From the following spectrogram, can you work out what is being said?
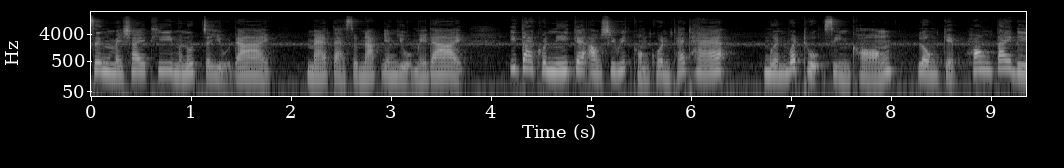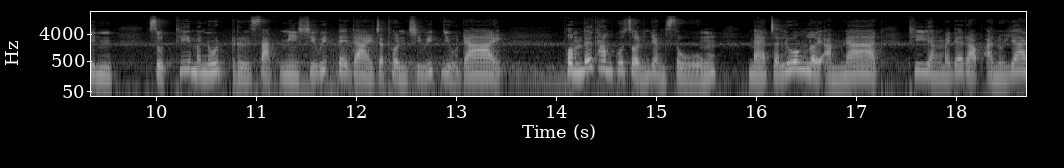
ซึ่งไม่ใช่ที่มนุษย์จะอยู่ได้ แม้แต่สุนัขยังอยู่ไม่ได้อีตาคนนี้แกเอาชีวิตของคนแท้ เหมือนวัตถุสิ่งของลงเก็บห้องใต้ดิน สุดที่มนุษย์หรือสัตว์มีชีวิตใด ๆ จะทนชีวิตอยู่ได้ ผมได้ทำกุศลอย่างสูง แม้จะล่วงเลยอำนาจที่ยังไม่ได้รับอนุญาต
